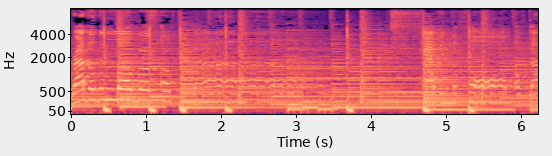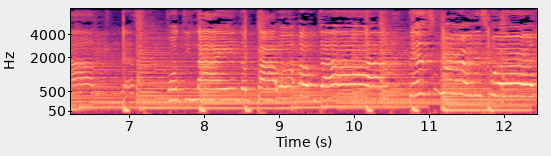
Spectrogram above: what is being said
rather than lovers of the God. Having the form of godliness won't deny the power of God. This world this word,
